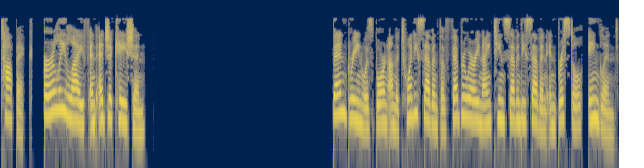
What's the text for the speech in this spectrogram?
Topic: Early life and education. Ben Green was born on 27 February 1977 in Bristol, England.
